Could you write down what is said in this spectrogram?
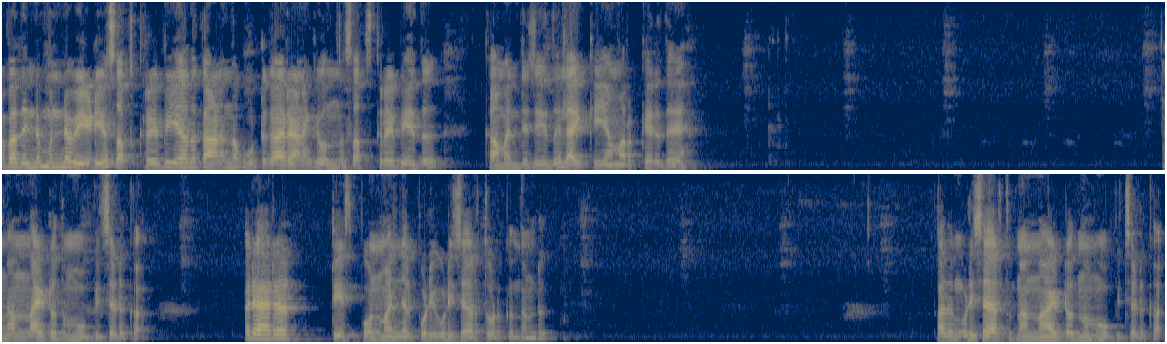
അപ്പോൾ അതിന്റെ മുന്നേ വീഡിയോ സബ്സ്ക്രൈബ് ചെയ്യാതെ കാണുന്ന കൂട്ടുകാരാണെങ്കിൽ ഒന്ന് സബ്സ്ക്രൈബ് ചെയ്ത് കമന്റ് ചെയ്ത് ലൈക്ക് ചെയ്യാൻ മറക്കരുതേ. നന്നായിട്ടൊന്ന് മൂപ്പിച്ചെടുക്കാം. ഒരു അര ടീസ്പൂൺ മഞ്ഞൾപ്പൊടി കൂടി ചേർത്ത് കൊടുക്കുന്നുണ്ട്. അപ്പം അതും കൂടി ചേർത്ത് നന്നായിട്ടൊന്ന് മൂപ്പിച്ചെടുക്കാം.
